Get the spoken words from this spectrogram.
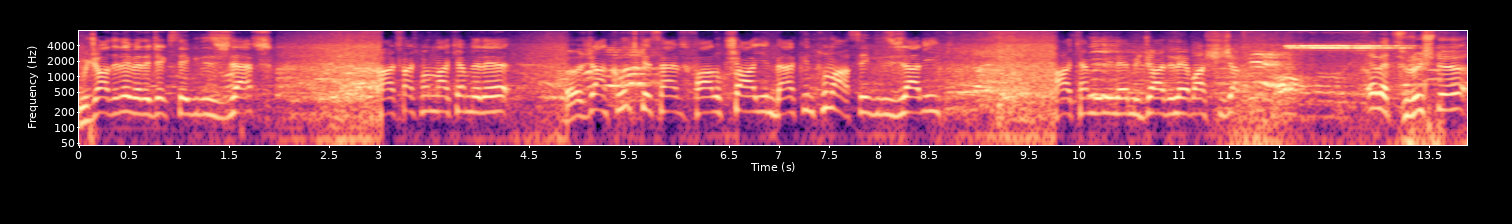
mücadele verecek sevgili izleyiciler. Karşılaşmanın hakemleri Özcan Kılıçkeser, Faruk Şahin, Berkin Tuna sevgili izleyiciler ilk hakemleriyle mücadeleye başlayacak. Evet Rüştü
